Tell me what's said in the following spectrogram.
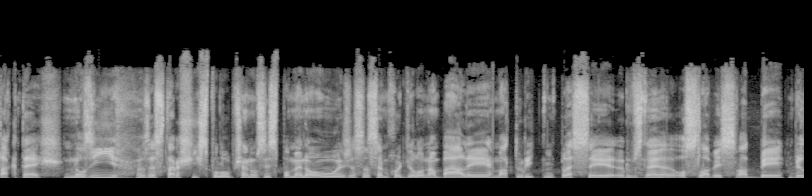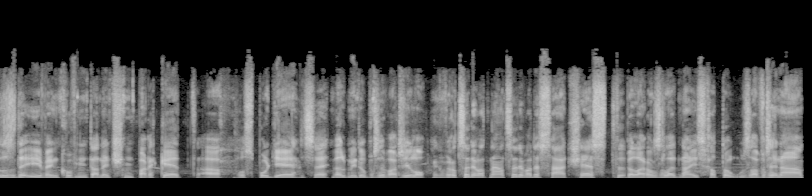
taktéž. Mnozí ze starších spoluobčanů si vzpomenou, že se sem chodilo na bály, maturitní plesy, různé oslavy, svatby. Byl zde i venkovní taneční parket a v hospodě se velmi dobře vařilo. V roce 1996 byla rozhledna i s chatou uzavřená,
